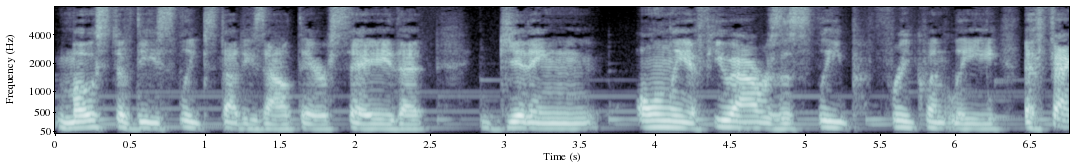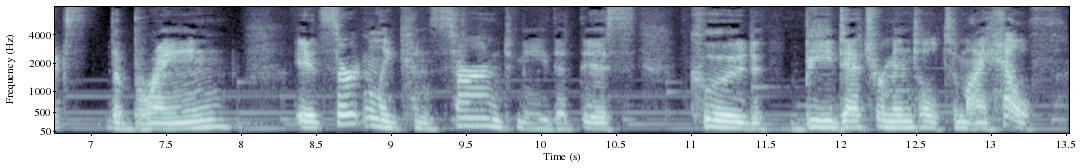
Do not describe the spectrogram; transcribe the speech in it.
most of these sleep studies out there say that getting only a few hours of sleep frequently affects the brain. It certainly concerned me that this could be detrimental to my health.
